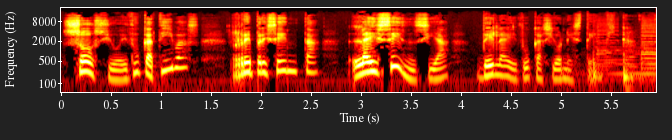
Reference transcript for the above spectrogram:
socioeducativas representa la esencia de la educación estética.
